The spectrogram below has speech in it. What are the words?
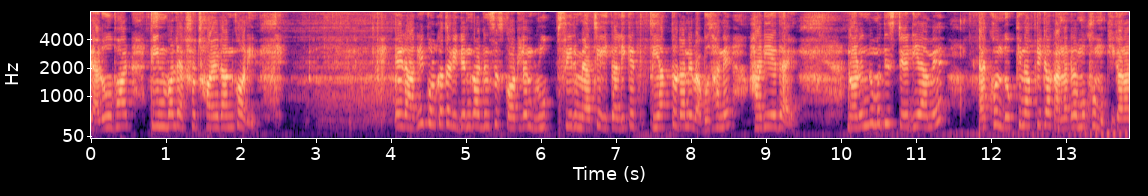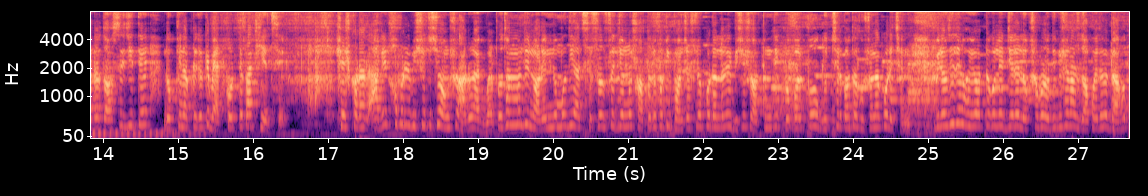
তেরো ওভার, তিন বলে একশো ছয় রান করে। এর আগে কলকাতার ইডেন গার্ডেন্সে স্কটল্যান্ড গ্রুপ সির ম্যাচে ইতালিকে তিয়াত্তর রানের ব্যবধানে হারিয়ে দেয়। নরেন্দ্র মোদী স্টেডিয়ামে এখন দক্ষিণ আফ্রিকা, কানাডার মুখোমুখি। কানাডার টসে জিতে দক্ষিণ আফ্রিকাকে ব্যাট করতে পাঠিয়েছে। শেষ করার আগে খবরের বিশেষ কিছু অংশ আরও একবার। প্রধানমন্ত্রী নরেন্দ্র মোদী আজ সেসেলসের জন্য সতেরো কোটি পঞ্চাশ লক্ষ ডলারের বিশেষ অর্থনৈতিক প্রকল্প ও গুচ্ছের কথা ঘোষণা করেছেন। বিরোধীদের হই হট্টগোলের জেরে লোকসভার অধিবেশন আজ দফায় দফায় ব্যাহত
